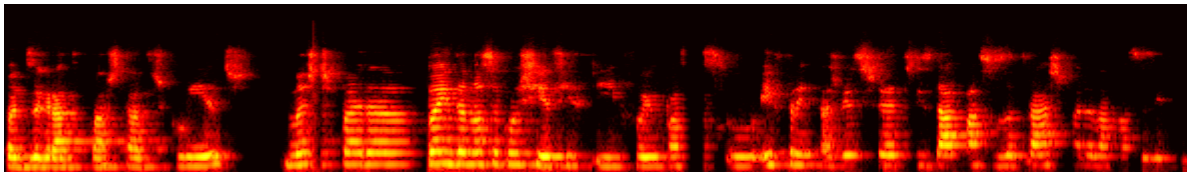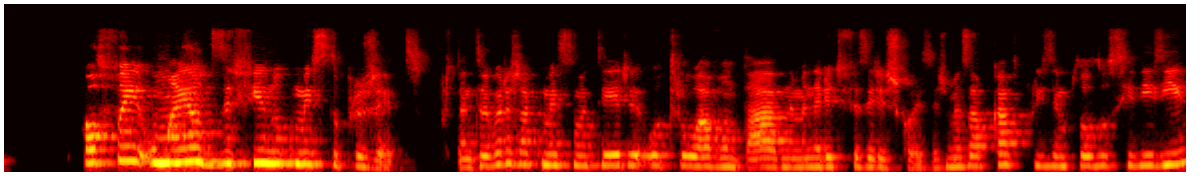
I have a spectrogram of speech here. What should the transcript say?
para desagrado, para está, dos clientes, mas para bem da nossa consciência. E foi um passo em frente. Às vezes é preciso dar passos atrás para dar passos em frente. Qual foi o maior desafio no começo do projeto? Portanto, agora já começam a ter outro à vontade na maneira de fazer as coisas, mas há bocado, por exemplo, a Lucy dizia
